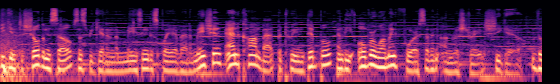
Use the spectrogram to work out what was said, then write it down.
begin to show themselves as we get an amazing display of animation and combat between Dimple and the overwhelming force of an unrestrained Shigeo. The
